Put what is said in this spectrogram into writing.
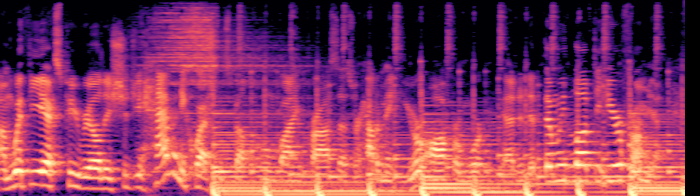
I'm with eXp Realty. Should you have any questions about the home buying process or how to make your offer more competitive, then we'd love to hear from you.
